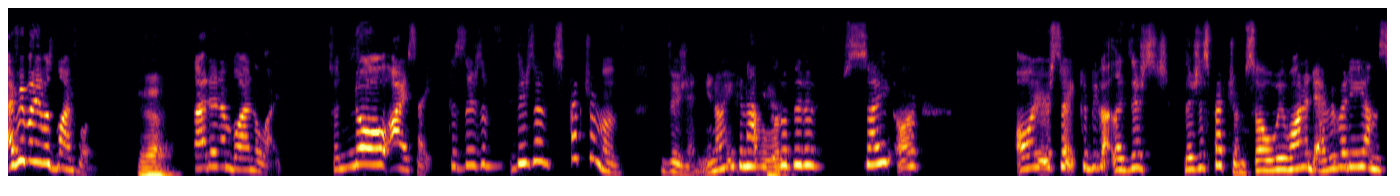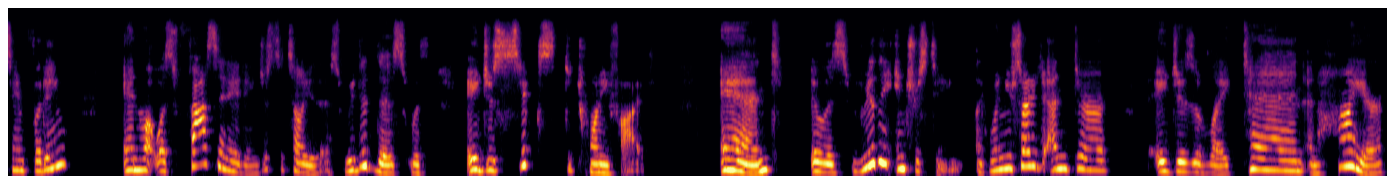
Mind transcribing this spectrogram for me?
Everybody was blindfolded. Yeah. Sighted and blind alike. So no eyesight, because there's a there's a spectrum of vision. You know, you can have a little bit of sight or all your sight could be got like there's there's a spectrum. So we wanted everybody on the same footing. And what was fascinating, just to tell you this, we did this with ages six to 25. And it was really interesting. Like when you started to enter ages of like 10 and higher,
